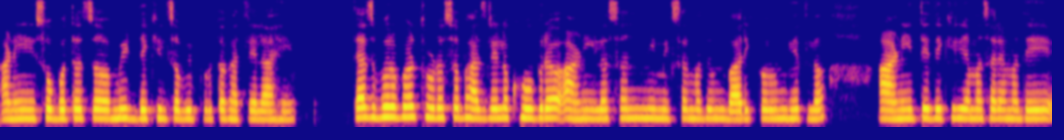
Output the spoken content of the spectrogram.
आणि सोबतच मीठ देखील चवीपुरतं घातलेलं आहे. त्याचबरोबर थोडंसं भाजलेलं खोबरं आणि लसण मी मिक्सरमधून बारीक करून घेतलं आणि ते देखील या मसाल्यामध्ये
